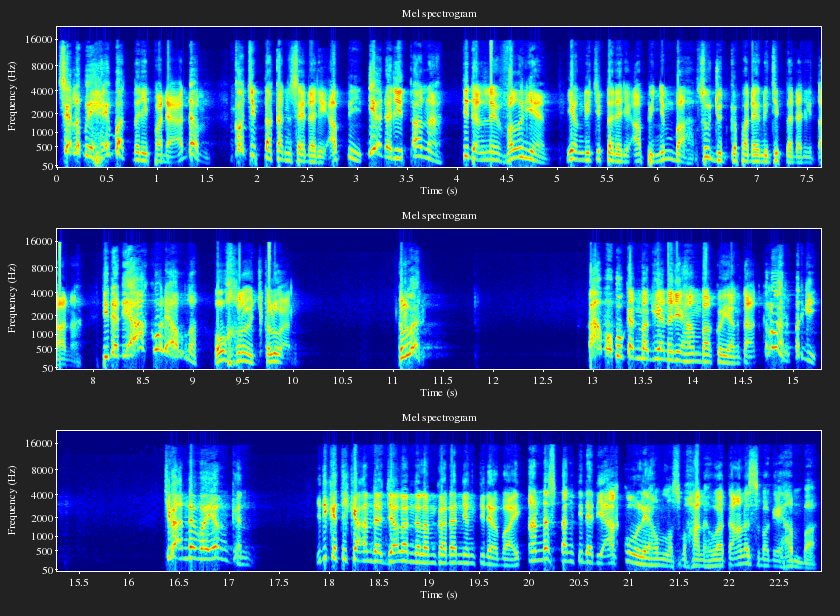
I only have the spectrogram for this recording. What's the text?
Saya lebih hebat daripada Adam. Kau ciptakan saya dari api, dia dari tanah. Tidak levelnya yang dicipta dari api nyembah, sujud kepada yang dicipta dari tanah. Tidak diaku oleh Allah. Oh, keluar, keluar. Keluar. Kamu bukan bagian dari hambaku yang taat. Keluar, pergi. Coba Anda bayangkan. Jadi ketika Anda jalan dalam keadaan yang tidak baik, Anda sedang tidak diaku oleh Allah Subhanahu wa taala sebagai hamba.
